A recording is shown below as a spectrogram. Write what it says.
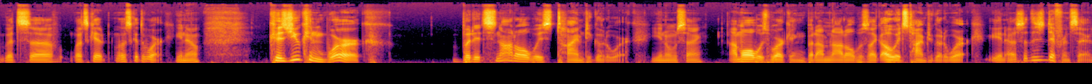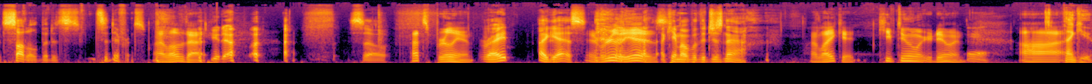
let's uh let's get let's get to work. You know, because you can work, but it's not always time to go to work. You know what I'm saying? I'm always working, but I'm not always like, oh, it's time to go to work. You know, so there's a difference there. It's subtle, but it's it's a difference. I love that. You know, so That's brilliant. right? I guess It really is. I came up with it just now. I like it. Keep doing what you're doing. Uh, Thank you.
